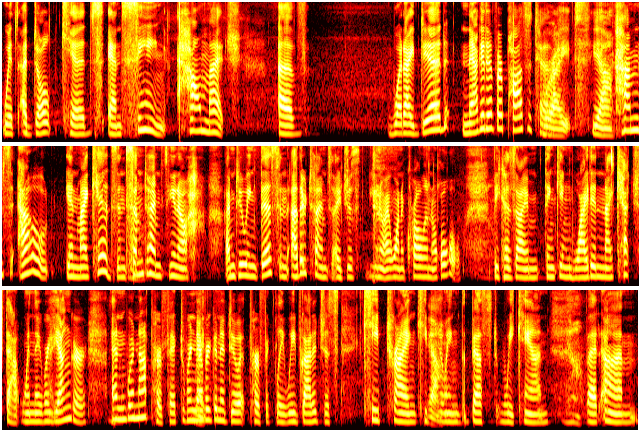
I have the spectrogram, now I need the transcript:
with adult kids and seeing how much of what I did, negative or positive, Right. Yeah. comes out in my kids. And sometimes, you know, I'm doing this, and other times I just, you know, I want to crawl in a hole because I'm thinking, why didn't I catch that when they were younger? And we're not perfect. We're never going to do it perfectly. We've got to just keep trying, keep Yeah. doing the best we can. Yeah. But um,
